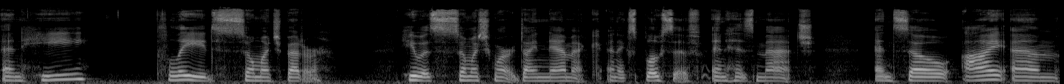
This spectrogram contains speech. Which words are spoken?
And he played so much better he was so much more dynamic and explosive in his match and so i am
